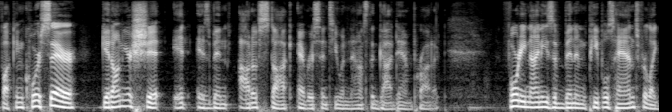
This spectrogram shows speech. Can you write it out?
fucking Corsair, get on your shit. It has been out of stock ever since you announced the goddamn product. 4090s have been in people's hands for like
